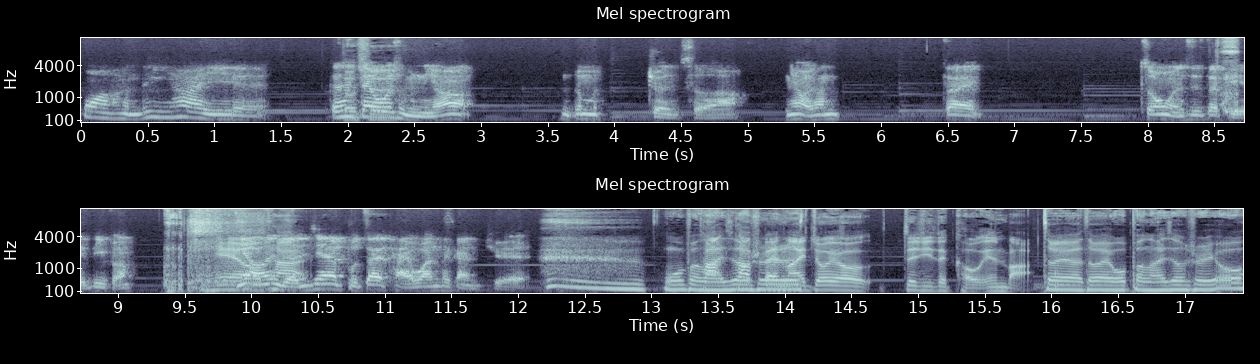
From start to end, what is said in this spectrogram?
哇，很厉害耶！但是都是但为什么你要那么卷舌啊？你好像在中文是在别的地方，你好像人现在不在台湾的感觉。我本他来就是他本来就有自己的口音吧？对啊，对我本来就是有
